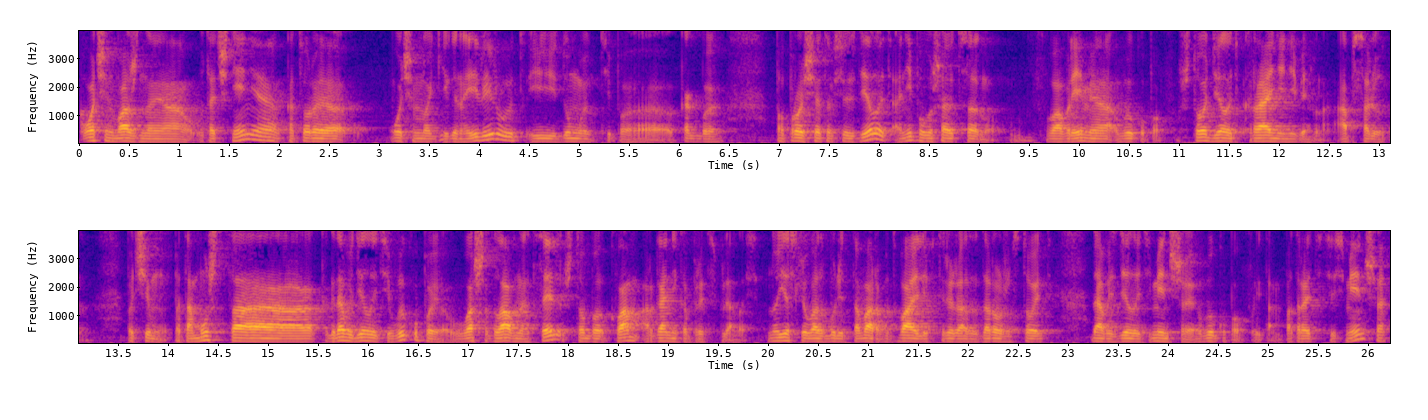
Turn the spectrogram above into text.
Очень важное уточнение, которое очень многие игнорируют и думают, типа, как бы попроще это все сделать, они повышают цену во время выкупов. Что делать крайне неверно, абсолютно. Почему? Потому что, когда вы делаете выкупы, ваша главная цель, чтобы к вам органика прицеплялась. Но если у вас будет товар в два или в три раза дороже стоить, да, вы сделаете меньше выкупов и там потратитесь меньше,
